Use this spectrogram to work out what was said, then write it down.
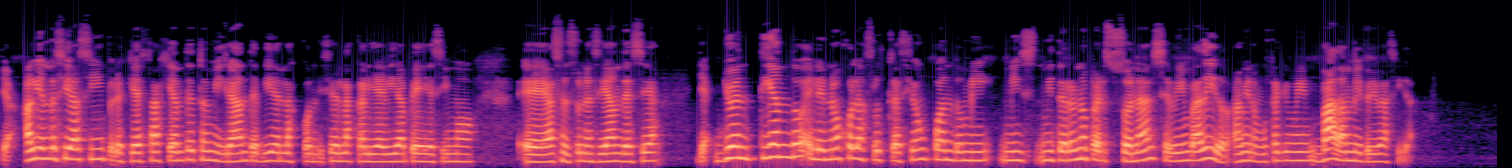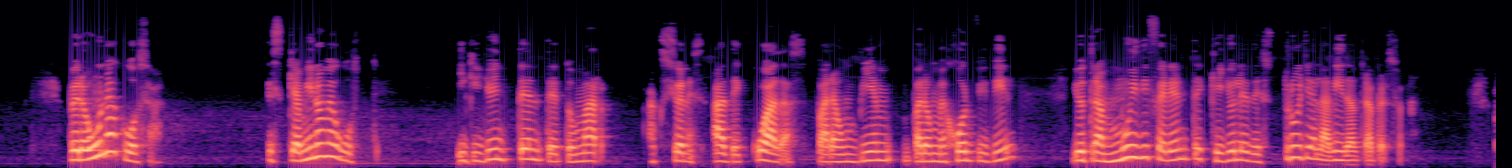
Ya, alguien decía sí, pero es que esta gente, estos inmigrantes, viven las condiciones, la calidad de vida pésimo, eh, hacen su necesidad donde sea. Ya, yo entiendo el enojo, la frustración cuando mi, mi terreno personal se ve invadido. A mí no me gusta que me invadan mi privacidad. Pero una cosa es que a mí no me guste y que yo intente tomar acciones adecuadas para un bien, para un mejor vivir, y otra muy diferente que yo le destruya la vida a otra persona.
